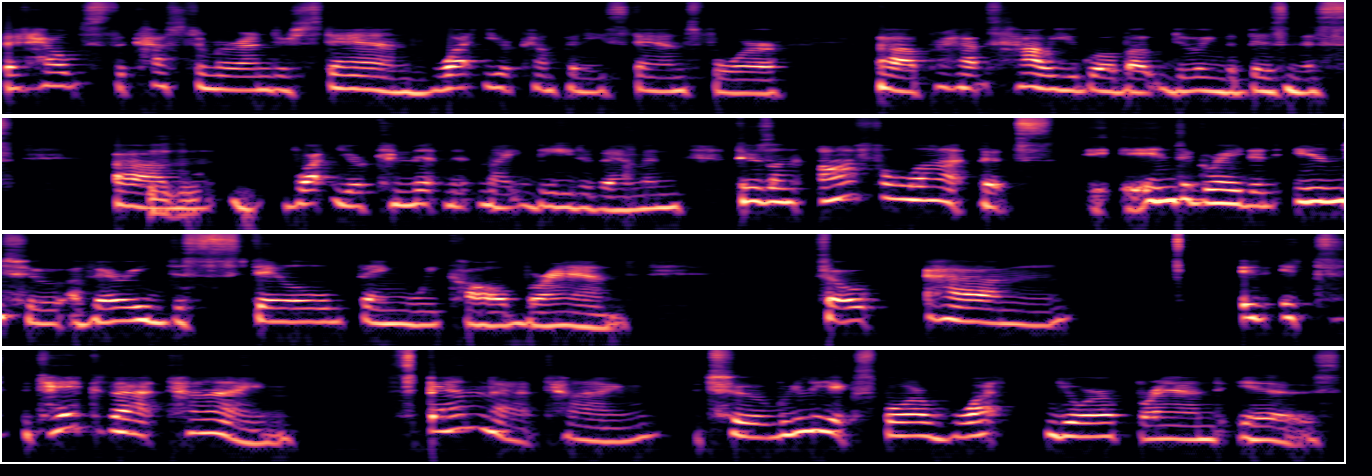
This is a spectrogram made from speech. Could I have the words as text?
that helps the customer understand what your company stands for, uh, perhaps how you go about doing the business, um, mm-hmm. what your commitment might be to them. And there's an awful lot that's integrated into a very distilled thing we call brand. So um, it, it take that time, spend that time to really explore what your brand is.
